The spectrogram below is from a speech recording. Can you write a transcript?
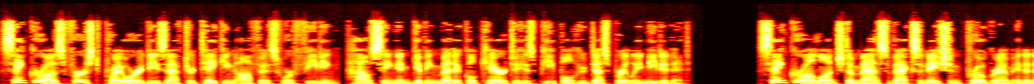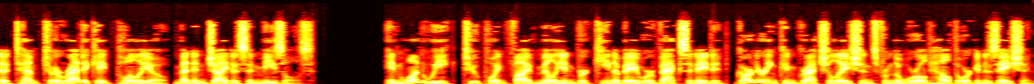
Sankara's first priorities after taking office were feeding, housing and giving medical care to his people who desperately needed it. Sankara launched a mass vaccination program in an attempt to eradicate polio, meningitis and measles. In one week, 2.5 million Burkinabe were vaccinated, garnering congratulations from the World Health Organization.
